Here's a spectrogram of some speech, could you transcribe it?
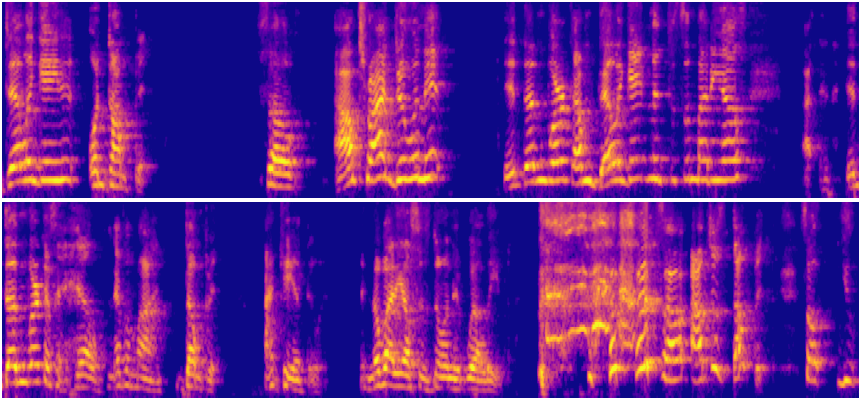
delegate it, or dump it." So I'll try doing it. It doesn't work. I'm delegating it to somebody else it doesn't work. I said, hell, never mind. Dump it. I can't do it. And nobody else is doing it well either. so I'll just dump it. So you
